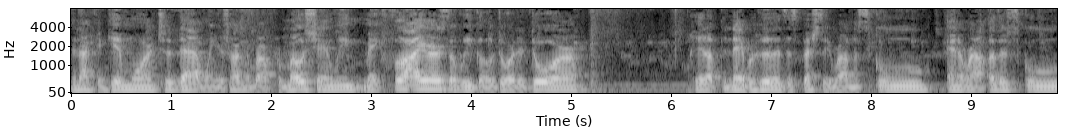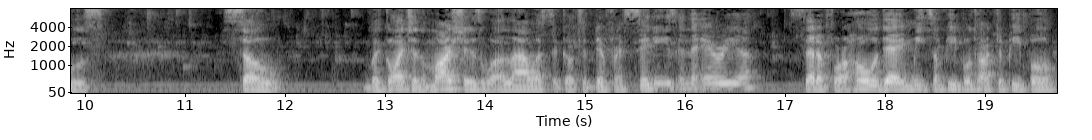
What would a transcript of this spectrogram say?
And I can get more into that when you're talking about promotion. We make flyers, so we go door to door, hit up the neighborhoods, especially around the school and around other schools. So, but going to the marshes will allow us to go to different cities in the area, set up for a whole day, meet some people, talk to people,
